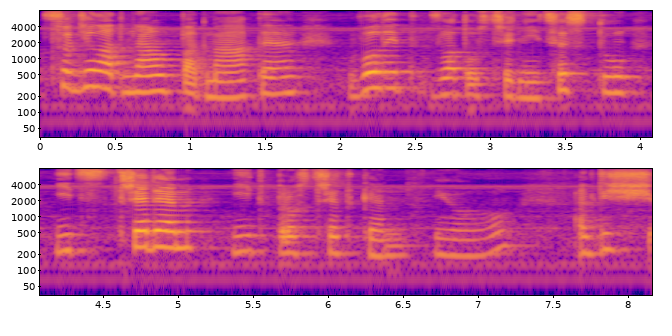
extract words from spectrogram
Co dělat naopak máte? Volit zlatou střední cestu, jít středem, jít prostředkem. Jo? A když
